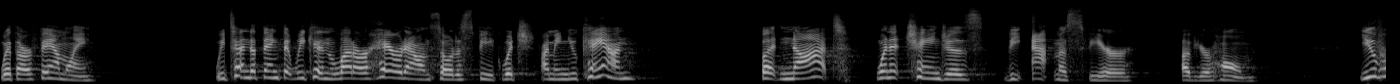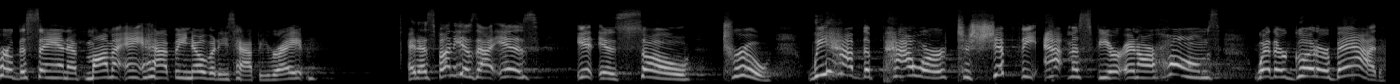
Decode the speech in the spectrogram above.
with our family. We tend to think that we can let our hair down, so to speak, which, I mean, you can, but not when it changes the atmosphere of your home. You've heard the saying, if mama ain't happy, nobody's happy, right? And as funny as that is, it is so true. We have the power to shift the atmosphere in our homes, whether good or bad.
